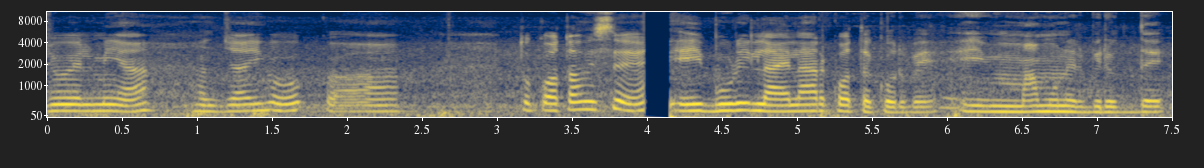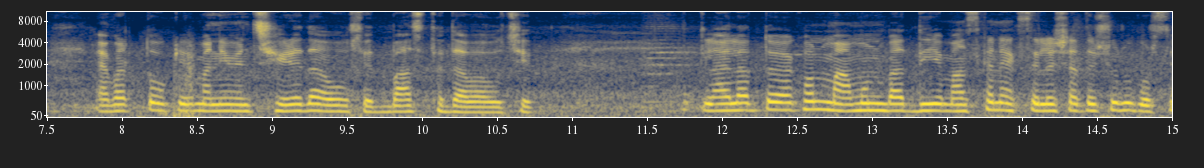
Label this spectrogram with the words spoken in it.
জুয়েল মিয়া। যাই হোক তো কথা হয়েছে এই বুড়ি লায়লা আর কত করবে এই মামুনের বিরুদ্ধে? এবার তো ওকে মানে ছেড়ে দেওয়া উচিত, বাঁচতে দেওয়া উচিত। লায়লা তো এখন মামুন বাদ দিয়ে মাঝখানে এক ছেলের সাথে শুরু করছে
